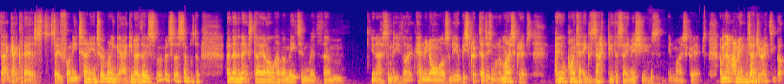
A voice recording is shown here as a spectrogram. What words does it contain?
That gag there's so funny. Turn it into a running gag. You know, those sort of simple stuff. And then the next day, I'll have a meeting with, um, you know, somebody like Henry Normal or somebody who'll be script editing one of my scripts. And he'll point out exactly the same issues in my script. I mean, I'm, I'm exaggerating, but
